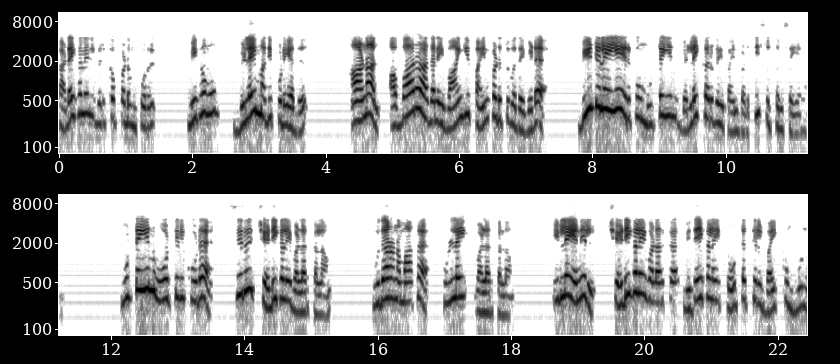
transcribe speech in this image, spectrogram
கடைகளில் விற்கப்படும் பொருள் மிகவும் விலை மதிப்புடையது. ஆனால் அவ்வாறு அதனை வாங்கி பயன்படுத்துவதை விட வீட்டிலேயே இருக்கும் முட்டையின் வெள்ளைக்கருவை பயன்படுத்தி சுத்தம் செய்யலாம். முட்டையின் ஓட்டில் கூட சிறு செடிகளை வளர்க்கலாம். உதாரணமாக புல்லை வளர்க்கலாம். இல்லையெனில் செடிகளை வளர்க்க விதைகளை தோட்டத்தில் வைக்கும் முன்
